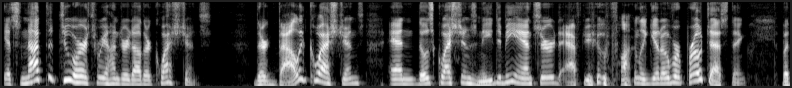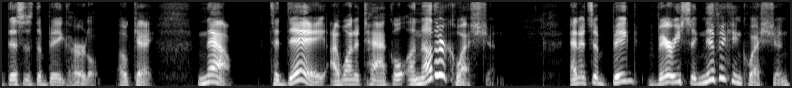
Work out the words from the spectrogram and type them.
It's not the two or three hundred other questions. They're valid questions, and those questions need to be answered after you finally get over protesting. But this is the big hurdle. Okay. Now, today I want to tackle another question. And it's a big, very significant question.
